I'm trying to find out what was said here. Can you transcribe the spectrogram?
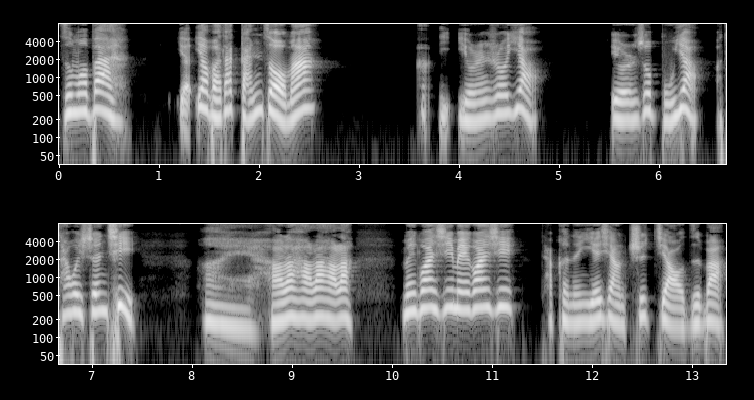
怎么办？要要把它赶走吗？啊，有人说要，有人说不要，他会生气。哎呀，好了好了好了，没关系没关系，他可能也想吃饺子吧。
